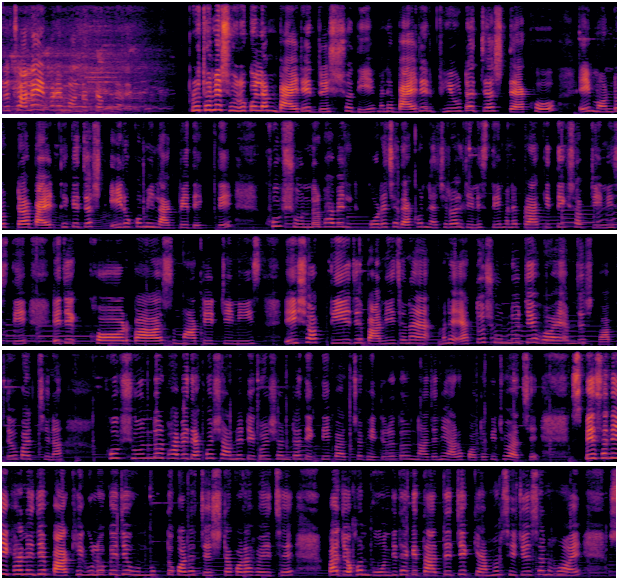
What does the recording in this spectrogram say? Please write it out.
তো চলো এরপরে মণ্ডপটা ঘুরে দেখ। প্রথমে শুরু করলাম বাইরের দৃশ্য দিয়ে। মানে বাইরের ভিউটা জাস্ট দেখো, এই মণ্ডপটা বাইরে থেকে জাস্ট এইরকমই লাগবে দেখতে। খুব সুন্দরভাবে করেছে দেখো ন্যাচারাল জিনিস দিয়ে মানে প্রাকৃতিক সব জিনিস দিয়ে। এই যে খড়, বাঁশ, মাটির জিনিস এই সব দিয়ে যে বানিয়েছে না মানে এত সুন্দর যে হয়, আমি জাস্ট ভাবতেও পারছি না। খুব সুন্দরভাবে দেখো সামনে ডেকোরেশনটা দেখতেই পাচ্ছ, ভেতরে তো না জানি আরও কত কিছু আছে। স্পেশালি এখানে যে পাখিগুলোকে যে উন্মুক্ত করার চেষ্টা করা হয়েছে বা যখন বন্দি থাকে তাদের যে কেমন সিচুয়েশান হয়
